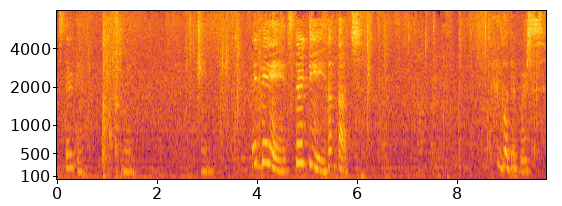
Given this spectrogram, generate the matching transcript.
It's dirty. Mm. Mm. Baby, it's dirty. Don't touch. Go there first.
